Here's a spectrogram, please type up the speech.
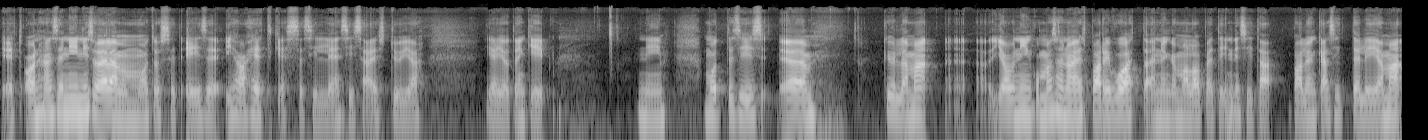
että onhan se niin iso elämänmuutos, että ei se ihan hetkessä silleen sisäisty ja, ja jotenkin niin. Mutta siis äh, kyllä mä jo niin kuin mä sanoin edes pari vuotta ennen kuin mä lopetin, niin sitä paljon käsittelin ja mä,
